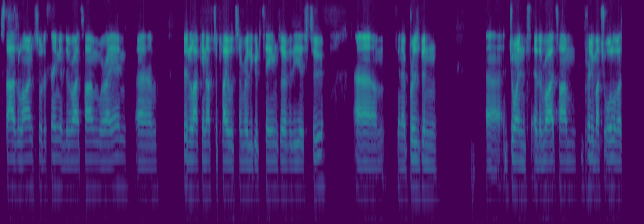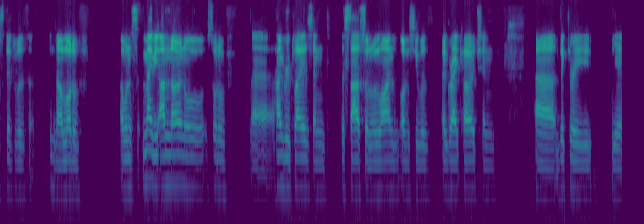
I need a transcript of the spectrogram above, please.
stars aligned sort of thing at the right time where I am. Been lucky enough to play with some really good teams over the years too. Um, you know, Brisbane uh, joined at the right time. Pretty much all of us did with you know a lot of I wouldn't maybe unknown or sort of uh, hungry players, and the stars sort of aligned obviously with a great coach and uh, Victory. Yeah,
